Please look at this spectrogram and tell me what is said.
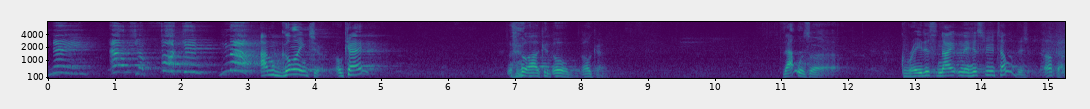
name out your fucking mouth. I'm going to, okay? I could, oh, okay. That was a greatest night in the history of television. Okay.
